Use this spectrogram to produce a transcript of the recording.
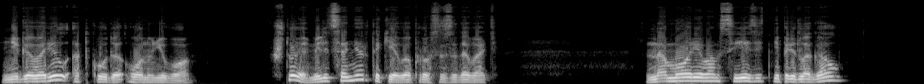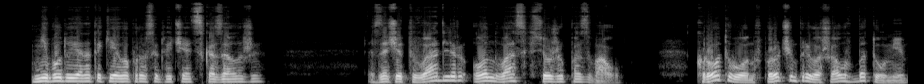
Не говорил, откуда он у него? Что я, милиционер, такие вопросы задавать? На море вам съездить не предлагал? Не буду я на такие вопросы отвечать, сказала же. Значит, Вадлер он вас все же позвал. Кротову он, впрочем, приглашал в Батуми.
